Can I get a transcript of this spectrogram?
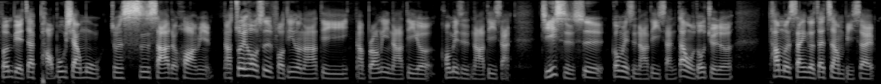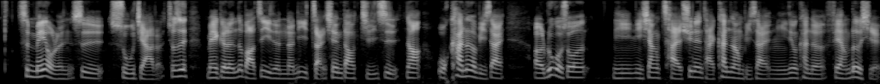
分别在跑步项目就是厮杀的画面。那最后是 Fortino 拿第一，那 Brownlee 拿第二，Gomez 拿第三。即使是 Gomez 拿第三，但我都觉得他们三个在这场比赛是没有人是输家的，就是每个人都把自己的能力展现到极致。那我看那个比赛，呃，如果说你你想踩训练台看这场比赛，你一定看得非常热血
